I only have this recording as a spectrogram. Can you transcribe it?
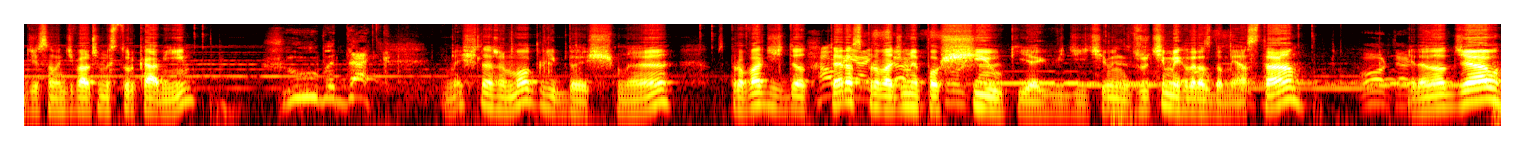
gdzie są, gdzie walczymy z Turkami. Myślę, że moglibyśmy sprowadzić do... Teraz prowadzimy posiłki, jak widzicie, więc wrzucimy ich teraz do miasta. Jeden oddział,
